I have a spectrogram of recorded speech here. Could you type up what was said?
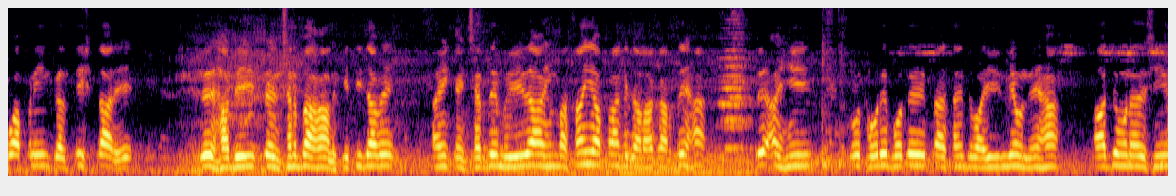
ਉਹ ਆਪਣੀ ਗਲਤੀ ਸੁਧਾਰੇ। ਤੇ ਸਾਡੀ ਪੈਨਸ਼ਨ ਬਹਾਲ ਕੀਤੀ ਜਾਵੇ, ਅਸੀਂ ਕੈਂਸਰ ਦੇ ਮਰੀਜ਼ ਆ, ਅਸੀਂ ਮਸਾਂ ਹੀ ਆਪਣਾ ਗੁਜ਼ਾਰਾ ਕਰਦੇ ਹਾਂ ਤੇ ਅਸੀਂ ਉਹ ਥੋੜੇ ਬਹੁਤੇ ਪੈਸਿਆਂ ਦੀ ਦਵਾਈ ਲਿਆਉਂਦੇ ਹਾਂ। ਅੱਜ ਹੁਣ ਅਸੀਂ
